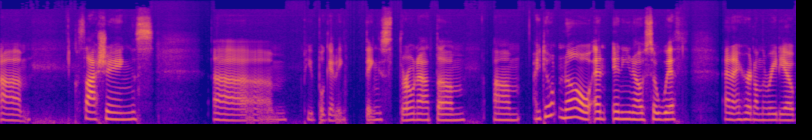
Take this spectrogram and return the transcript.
um, slashings, um, people getting things thrown at them. Um, I don't know, and and you know, so with, and I heard on the radio,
